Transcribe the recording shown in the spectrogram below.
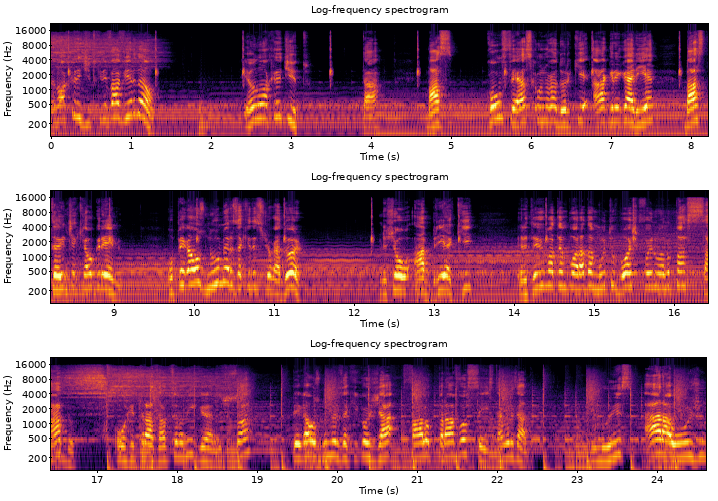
eu não acredito que ele vá vir, não. Eu não acredito, tá? Mas confesso que é um jogador que agregaria bastante aqui ao Grêmio. Vou pegar os números aqui desse jogador. Deixa eu abrir aqui. Ele teve uma temporada muito boa, acho que foi no ano passado, ou retrasado, se eu não me engano. Deixa eu só pegar os números aqui que eu já falo pra vocês, tá, gurizada? O Luiz Araújo,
